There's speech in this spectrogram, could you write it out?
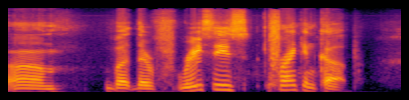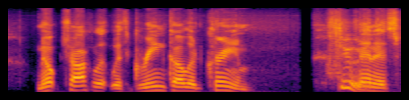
Um, but they're Reese's Franken Cup, milk chocolate with green colored cream, dude. and it's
